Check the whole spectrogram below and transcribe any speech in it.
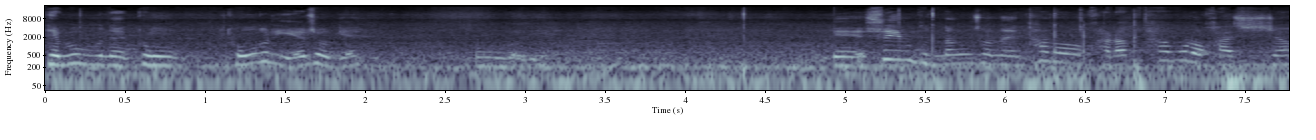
대부분의 동 동굴이에요 저게. 동굴이. 네, 수인 분당선에 타러 갈아타보러 가시죠.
